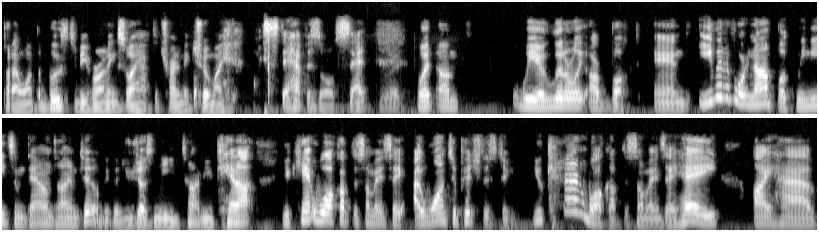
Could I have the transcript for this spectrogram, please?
But I want the booth to be running, so I have to try to make sure my, my staff is all set. Right. But um, we are literally are booked. And even if we're not booked, we need some downtime too, because you just need time. You cannot, you can't walk up to somebody and say, I want to pitch this to you. You can walk up to somebody and say, Hey, I have,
